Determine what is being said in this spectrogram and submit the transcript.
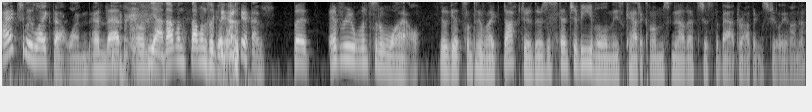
I actually like that one, and that sounds... yeah, that one's that one's a good one. yes, but every once in a while, you'll get something like, Doctor, there's a stench of evil in these catacombs. No, that's just the bat droppings, Juliana.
